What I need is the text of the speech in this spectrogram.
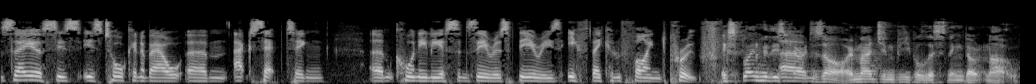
Zaius is is talking about um, accepting um, Cornelius and Zira's theories if they can find proof. Explain who Um, these characters are. Imagine people listening don't know.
